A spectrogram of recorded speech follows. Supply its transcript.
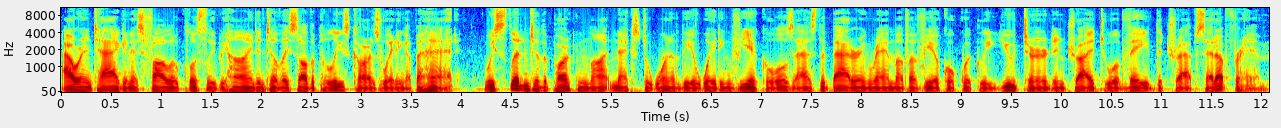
Our antagonists followed closely behind until they saw the police cars waiting up ahead. We slid into the parking lot next to one of the awaiting vehicles as the battering ram of a vehicle quickly U turned and tried to evade the trap set up for him.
